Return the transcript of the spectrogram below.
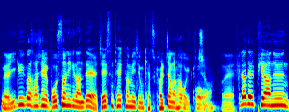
네, 1위가 사실 보스턴이긴 한데 제이슨 테이텀이 지금 계속 결장을 하고 있고, 그쵸. 네, 필라델피아는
